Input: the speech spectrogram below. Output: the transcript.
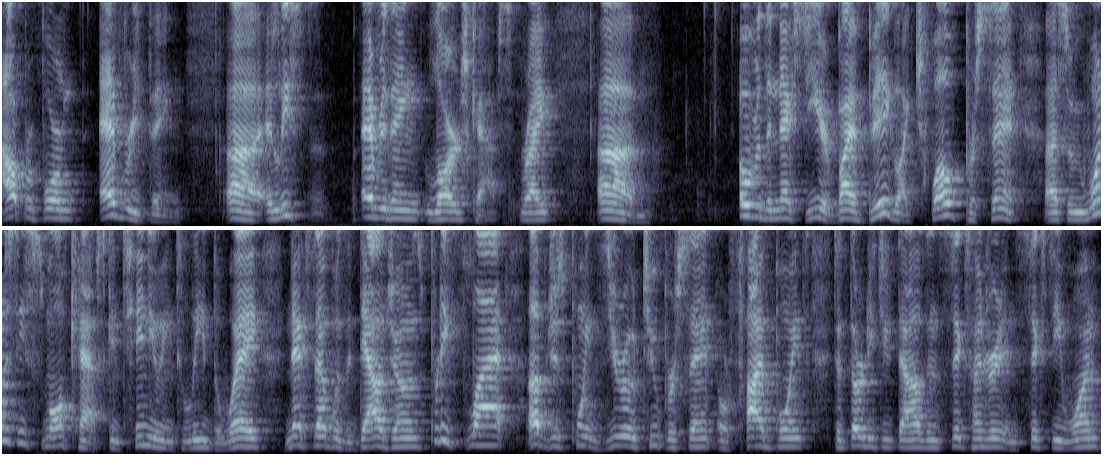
outperform everything, uh, at least everything large caps, right? Um, over the next year by a big like 12%. Uh, so we want to see small caps continuing to lead the way. Next up was the Dow Jones, pretty flat, up just 0.02% or 5 points to 32,661.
